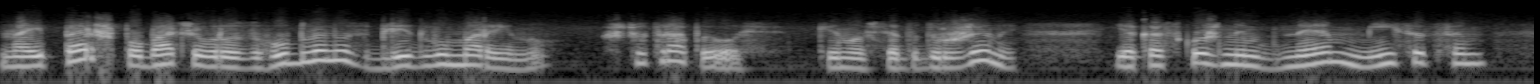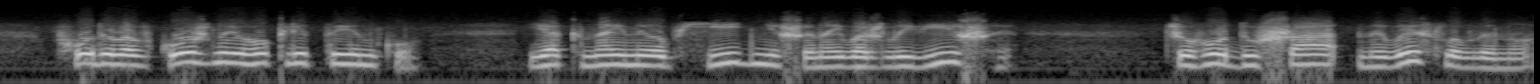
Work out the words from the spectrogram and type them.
найперш побачив розгублену зблідлу Марину. Що трапилось? кинувся до дружини, яка з кожним днем, місяцем входила в кожну його клітинку, як найнеобхідніше, найважливіше, чого душа не висловлено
